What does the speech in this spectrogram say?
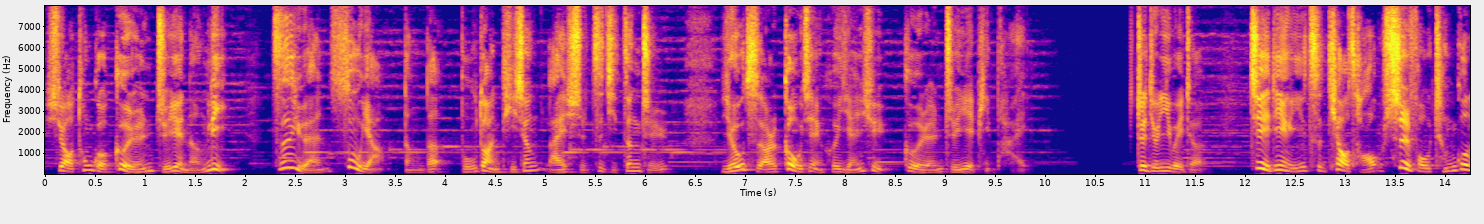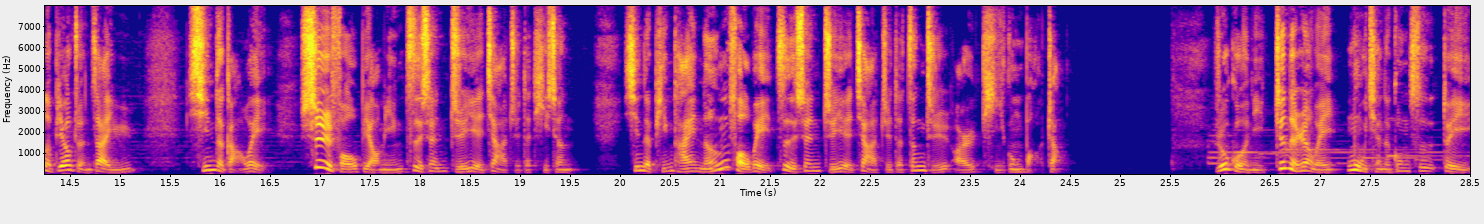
需要通过个人职业能力、资源、素养等的不断提升来使自己增值，由此而构建和延续个人职业品牌。这就意味着，界定一次跳槽是否成功的标准在于新的岗位是否表明自身职业价值的提升。新的平台能否为自身职业价值的增值而提供保障？如果你真的认为目前的公司对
